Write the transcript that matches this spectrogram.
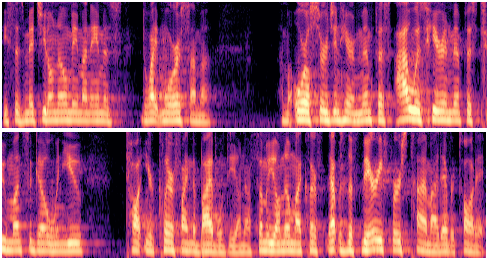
He says, Mitch, you don't know me. My name is Dwight Morris. I'm a I'm an oral surgeon here in Memphis. I was here in Memphis two months ago when you taught your clarifying the Bible deal. Now, some of y'all know my clarif- that was the very first time I'd ever taught it.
